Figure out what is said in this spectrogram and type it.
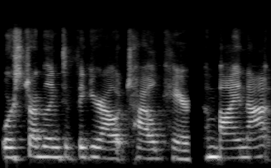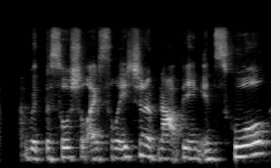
or struggling to figure out childcare, combine that with the social isolation of not being in school,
